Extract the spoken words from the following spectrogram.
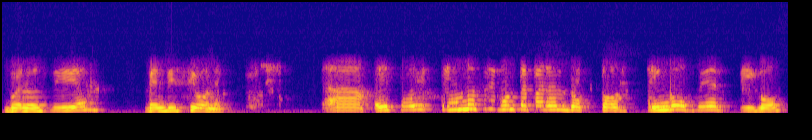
buenos días. Bendiciones. Ah, estoy, tengo una pregunta para el doctor. Tengo vértigo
